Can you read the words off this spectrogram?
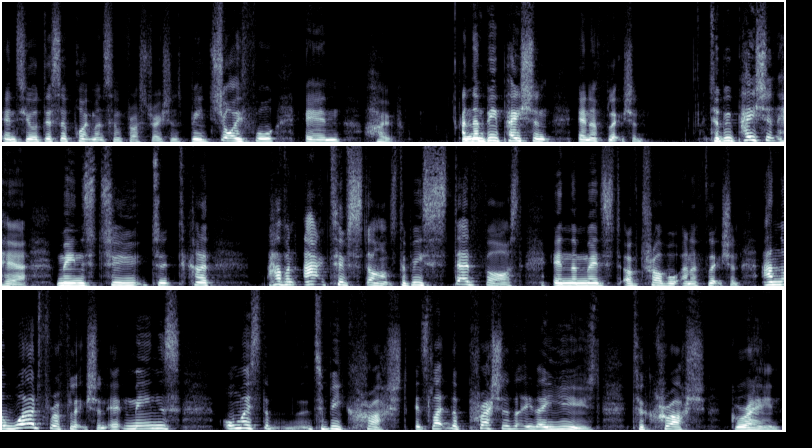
into your disappointments and frustrations. Be joyful in hope. And then be patient in affliction. To be patient here means to, to, to kind of have an active stance, to be steadfast in the midst of trouble and affliction. And the word for affliction, it means almost the, to be crushed. It's like the pressure that they used to crush grain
